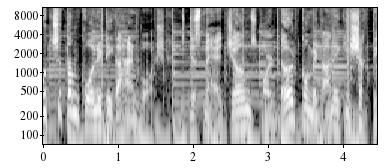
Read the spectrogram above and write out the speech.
उच्चतम क्वालिटी का हैंड वॉश, जिसमें है जर्म्स और डर्ट को मिटाने की शक्ति।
